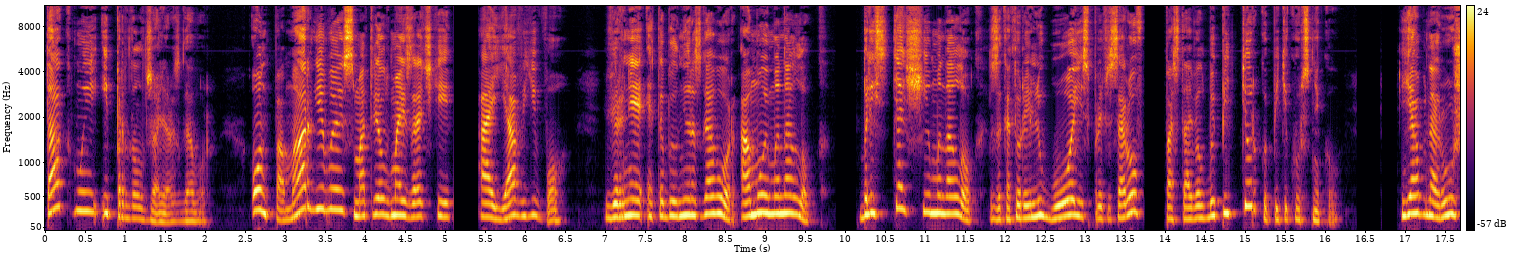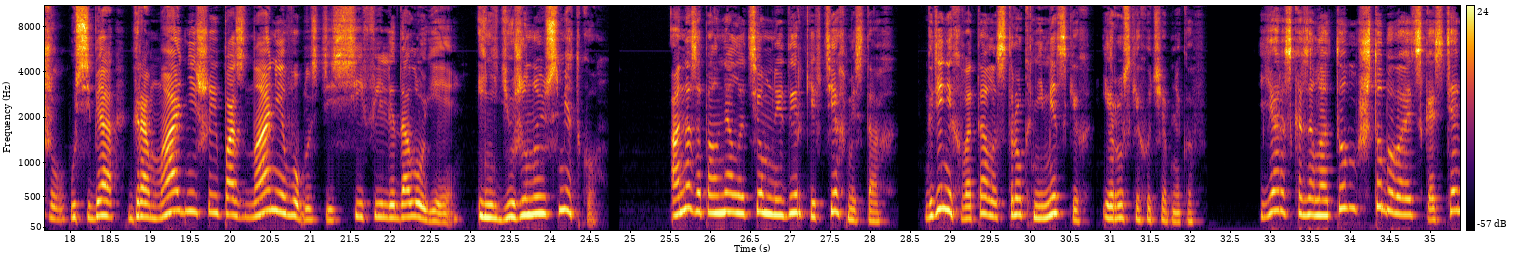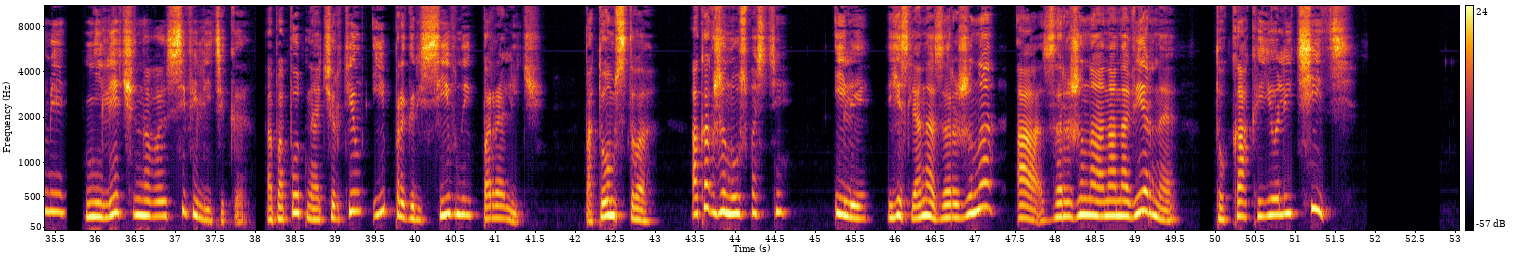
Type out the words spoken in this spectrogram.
Так мы и продолжали разговор. Он, помаргивая, смотрел в мои зрачки, а я в его. Вернее, это был не разговор, а мой монолог. Блестящий монолог, за который любой из профессоров поставил бы пятерку пятикурснику. Я обнаружил у себя громаднейшие познания в области сифилидологии и недюжинную сметку. Она заполняла темные дырки в тех местах, где не хватало строк немецких и русских учебников. Я рассказала о том, что бывает с костями нелеченного сифилитика, а попутно очертил и прогрессивный паралич. Потомство а как жену спасти? Или, если она заражена, а заражена она, наверное, то как ее лечить?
